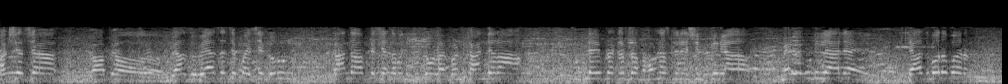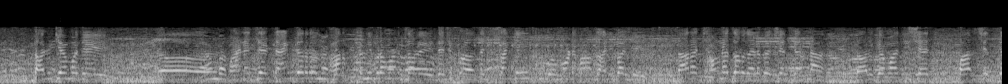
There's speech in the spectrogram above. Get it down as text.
अक्षरशः व्याज व्याजाचे पैसे करून कांदा आपल्या शेतामध्ये पिकवला पण कांद्याला कुठल्याही प्रकारचा भाव नसलेल्या शेतकरी हा मेटाकुटीला आले आहे त्याचबरोबर तालुक्यामध्ये पाण्याचे टँकर फार कमी प्रमाणात चालू आहे. त्याची त्याची संख्याही खूप मोठ्या प्रमाणात झाली पाहिजे. दारा छावण्या चालू झाल्या पाहिजे शेतकऱ्यांना. तालुक्यामध्ये शेत फार शेत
